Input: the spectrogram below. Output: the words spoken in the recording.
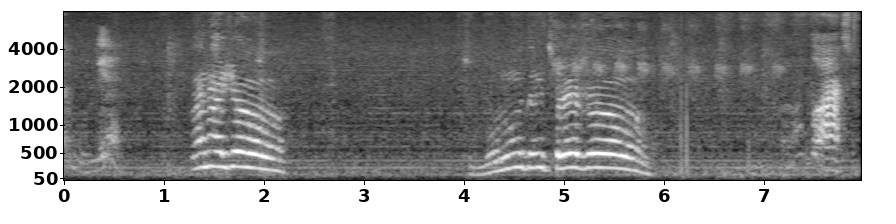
আর ভুলিয়ে। না না এই যে বুনু তুমি চলে এসো। তো আসবে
